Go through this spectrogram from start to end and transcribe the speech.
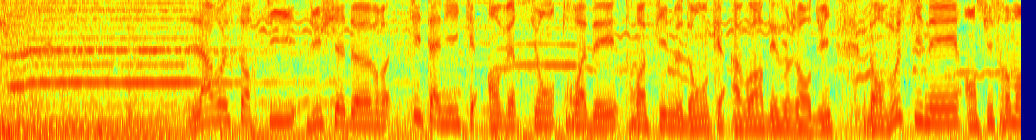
La ressortie du chef-d'œuvre Titanic en version 3D, trois films donc à voir dès aujourd'hui dans vos ciné en Suisse romande.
